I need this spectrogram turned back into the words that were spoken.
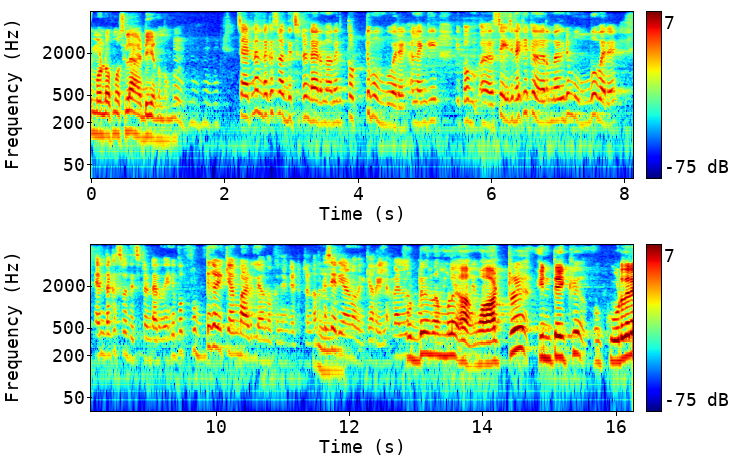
എമൗണ്ട് ഓഫ് മസിൽ ആഡ് ചെയ്യണം നമ്മൾ. ചേട്ടൻ എന്തൊക്കെ ശ്രദ്ധിച്ചിട്ടുണ്ടായിരുന്നു? അതിന് തൊട്ട് മുമ്പ് വരെ അല്ലെങ്കിൽ ഇപ്പം സ്റ്റേജിലേക്ക് കയറുന്നതിന് മുമ്പ് വരെ എന്തൊക്കെ ശ്രദ്ധിച്ചിട്ടുണ്ടായിരുന്നു? ഇനിയിപ്പോ ഫുഡ് കഴിക്കാൻ പാടില്ല എന്നൊക്കെ ഞാൻ കേട്ടിട്ടുണ്ട്. അതൊക്കെ ശരിയാണോ എനിക്ക് അറിയില്ല ഫുഡ് നമ്മൾ വാട്ടർ ഇൻടേക്ക് കൂടുതൽ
